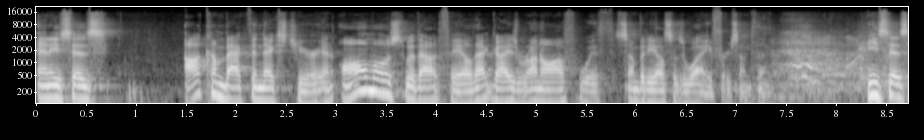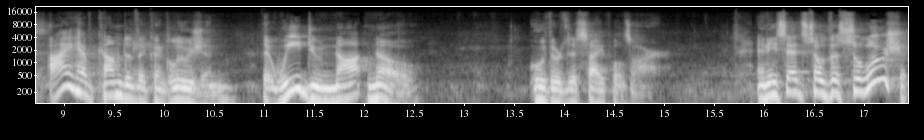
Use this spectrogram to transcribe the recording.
And he says, I'll come back the next year, and almost without fail, that guy's run off with somebody else's wife or something. he says, I have come to the conclusion that we do not know who the disciples are. And he said, So the solution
